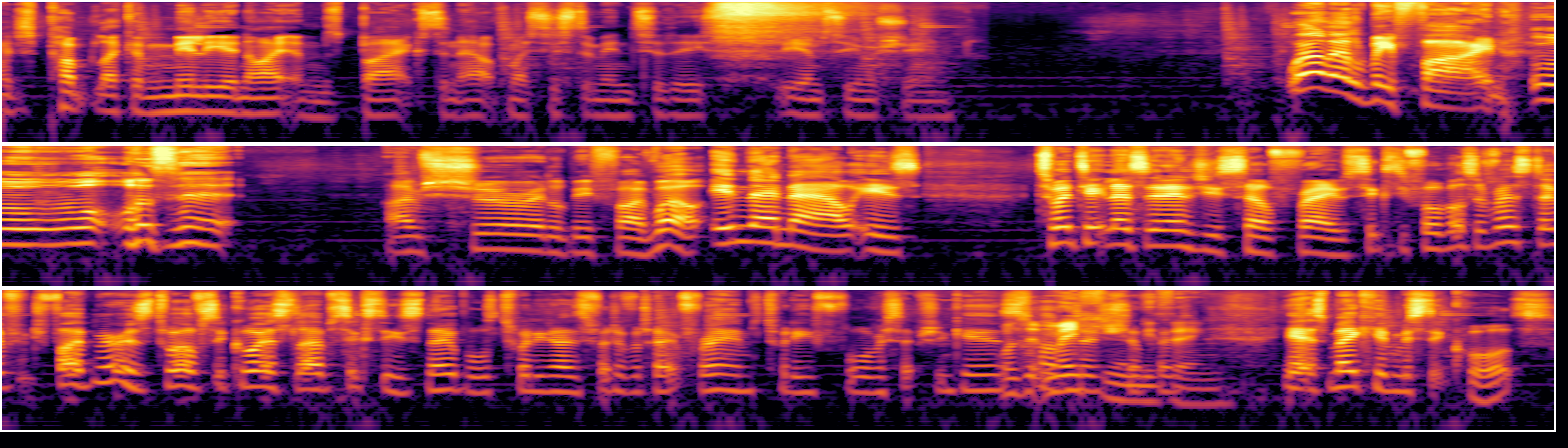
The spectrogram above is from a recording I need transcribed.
I just pumped like a million items by accident out of my system into the EMC machine. Well, it'll be fine. Oh, what was it? I'm sure it'll be fine. Well, in there now is 28 less than energy cell frames, 64 blocks of redstone, 55 mirrors, 12 sequoia slabs, 16 snowballs, 29 photovoltaic frames, 24 reception gears. Was it making shelf frames. anything? Yeah, it's making mystic quartz.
